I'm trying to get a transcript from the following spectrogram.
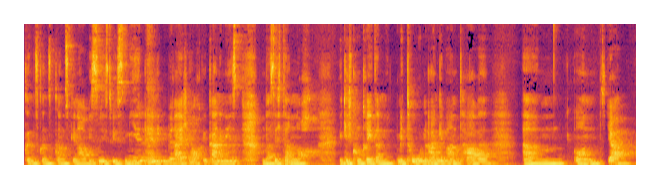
ganz, ganz, ganz genau wissen willst, wie es mir in einigen Bereichen auch gegangen ist und was ich dann noch wirklich konkret an Methoden angewandt habe. Ähm, und ja,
